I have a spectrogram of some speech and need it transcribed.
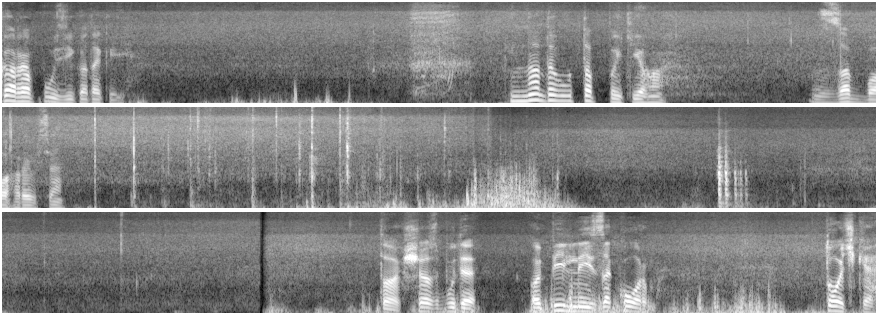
Карапузик такий. І треба утопити його. Забагрився. Так, зараз буде обільний закорм. Точки.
